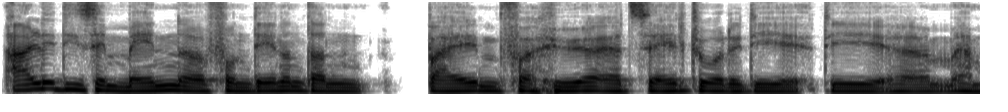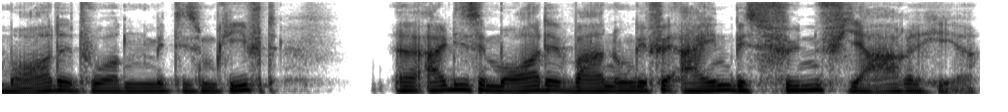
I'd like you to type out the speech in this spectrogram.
alle diese Männer, von denen dann beim Verhör erzählt wurde, die, die ähm, ermordet wurden mit diesem Gift, äh, all diese Morde waren ungefähr ein bis fünf Jahre her.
